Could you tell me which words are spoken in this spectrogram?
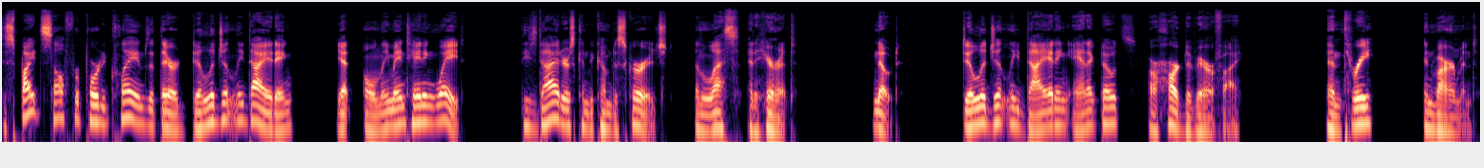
Despite self reported claims that they are diligently dieting, yet only maintaining weight, these dieters can become discouraged and less adherent. Note, diligently dieting anecdotes are hard to verify. And three, environment.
